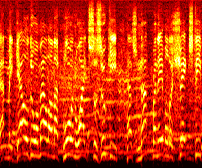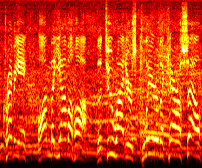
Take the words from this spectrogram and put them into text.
and Miguel Duhamel on that blue and white Suzuki has not been able to shake Steve Crevier on the Yamaha. The two riders clear the carousel,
